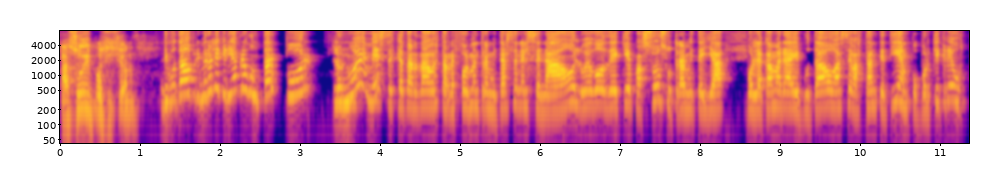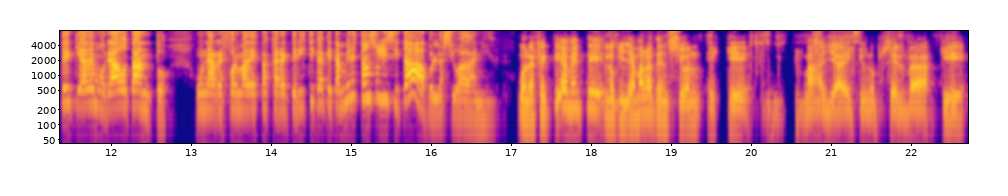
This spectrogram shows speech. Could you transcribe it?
A su disposición. Diputado, primero le quería preguntar por los nueve meses que ha tardado esta reforma en tramitarse en el Senado, luego de que pasó su trámite ya por la Cámara de Diputados hace bastante tiempo. ¿Por qué cree usted que ha demorado tanto una reforma de estas características que también están solicitadas por la ciudadanía? Bueno, efectivamente, lo que llama la atención es que, más allá de que uno observa que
